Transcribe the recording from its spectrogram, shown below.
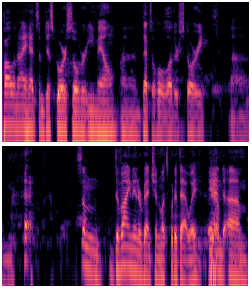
Paul and I had some discourse over email. Uh, that's a whole other story. Um, some divine intervention, let's put it that way. Yeah. And um,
